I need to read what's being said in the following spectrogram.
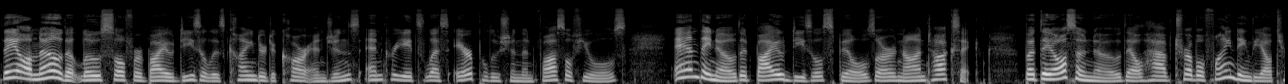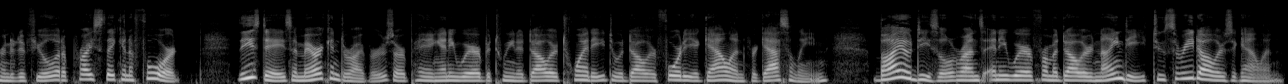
They all know that low sulfur biodiesel is kinder to car engines and creates less air pollution than fossil fuels, and they know that biodiesel spills are non toxic. But they also know they'll have trouble finding the alternative fuel at a price they can afford. These days, American drivers are paying anywhere between $1.20 to $1.40 a gallon for gasoline. Biodiesel runs anywhere from $1.90 to $3 a gallon.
